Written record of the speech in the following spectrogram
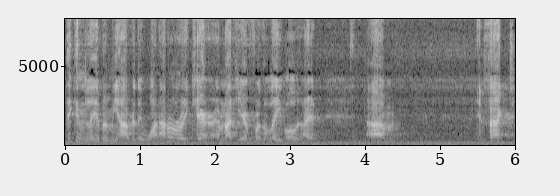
they can label me however they want. I don't really care. I'm not here for the label, right? Um, in fact,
